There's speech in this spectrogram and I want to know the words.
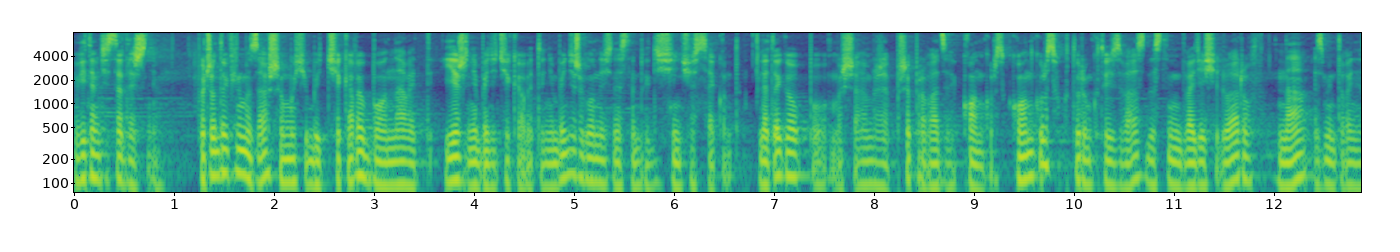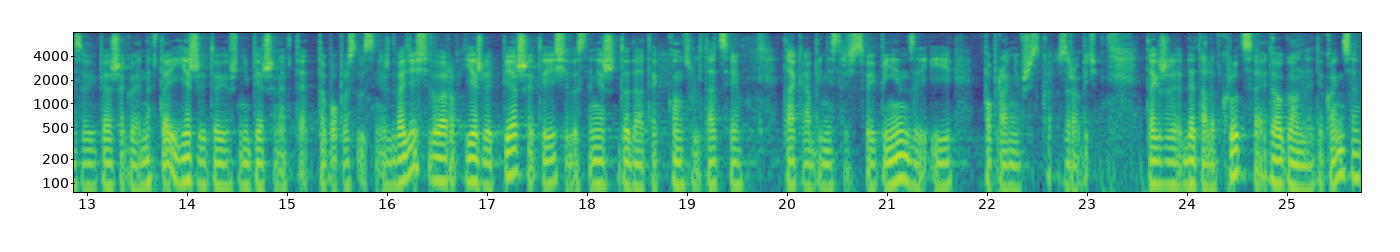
Witam Cię serdecznie. Początek filmu zawsze musi być ciekawy, bo nawet jeżeli nie będzie ciekawy, to nie będziesz oglądać następnych 10 sekund. Dlatego pomyślałem, że przeprowadzę konkurs. Konkurs, w którym ktoś z Was dostanie 20 dolarów na zmintowanie sobie pierwszego NFT. Jeżeli to już nie pierwszy NFT, to po prostu dostaniesz 20 dolarów. Jeżeli pierwszy, to jeśli dostaniesz dodatek, konsultację, tak aby nie stracić swoich pieniędzy i poprawnie wszystko zrobić. Także detale wkrótce, to oglądaj do końca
